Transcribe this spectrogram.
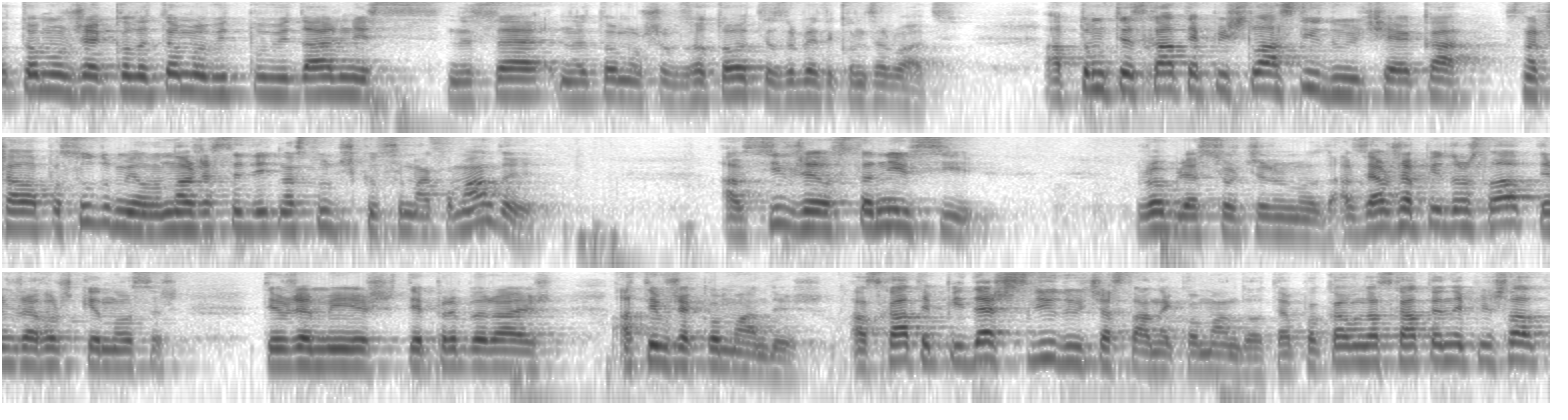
Потім, вже, коли тому відповідальність несе на тому, щоб зготовити, зробити консервацію. А потім ти з хати пішла слідуюча, яка спочатку посуду мила, вона вже сидить на стульчику всіма командою, а всі вже останні всі роблять що червоно. А я вже підросла, ти вже горшки носиш, ти вже миєш, ти прибираєш, а ти вже командуєш. А з хати підеш, слідуюча стане командувати. А поки вона з хати не пішла,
